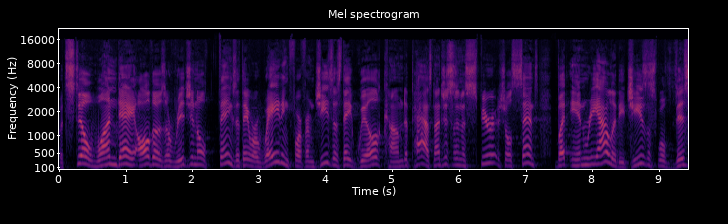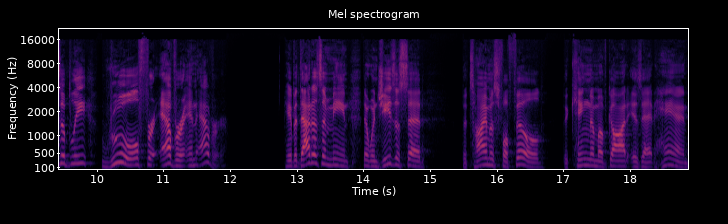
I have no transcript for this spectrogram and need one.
But still, one day, all those original things that they were waiting for from Jesus, they will come to pass. Not just in a spiritual sense, but in reality. Jesus will visibly rule forever and ever. Okay, but that doesn't mean that when Jesus said, the time is fulfilled, the kingdom of God is at hand,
